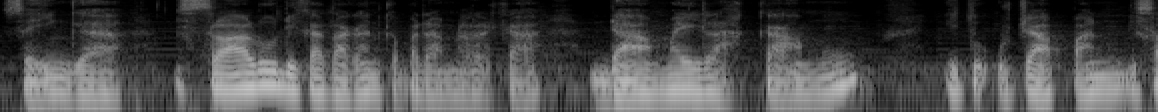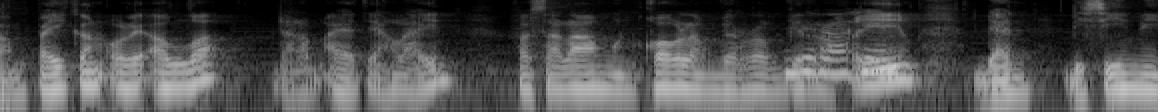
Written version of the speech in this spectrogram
sehingga selalu dikatakan kepada mereka damailah kamu. Itu ucapan disampaikan oleh Allah dalam ayat yang lain fasalamun qawlan rahim. Dan di sini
